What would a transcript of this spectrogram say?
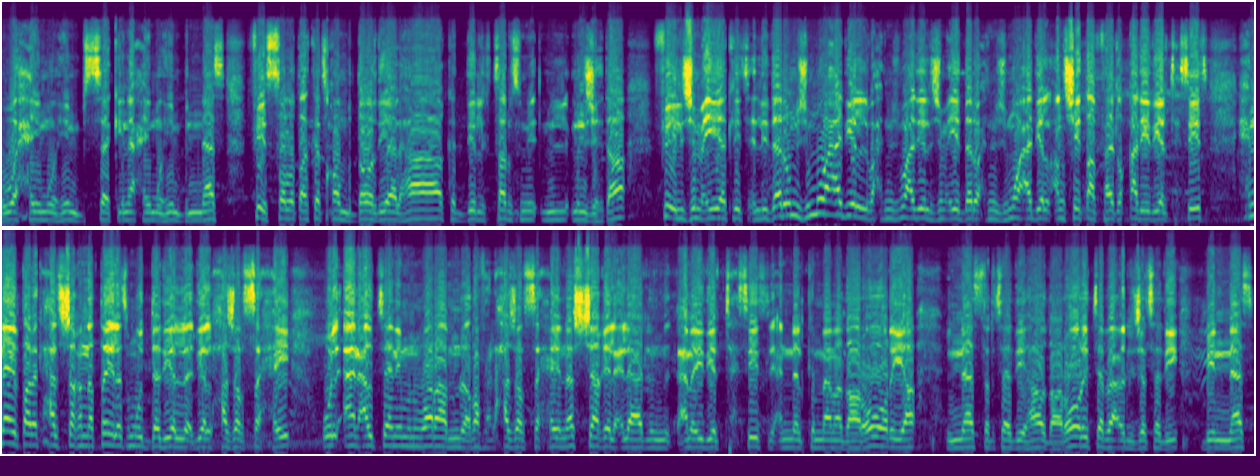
هو حي مهم بالساكنة حي مهم بالناس. فيه السلطات كتقوم بالدور ديالها كدير أكثر من جهدها. فيه الجمعيات اللي داروا مجموعة ديال واحد المجموعة ديال الجمعيات داروا واحد المجموعة ديال الأنشطة في هذه القضية ديال التحسيس. حنا بطبيعة الحال اشتغلنا طيلة مدة ديال ديال الحجر الصحي والآن عاوتاني من وراء من رفع الحجر الصحي نشتغل على هذه العملية ديال التحسيس لأن الكمامة ضرورية الناس ترتديها وضروري التباعد الجسدي بين الناس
